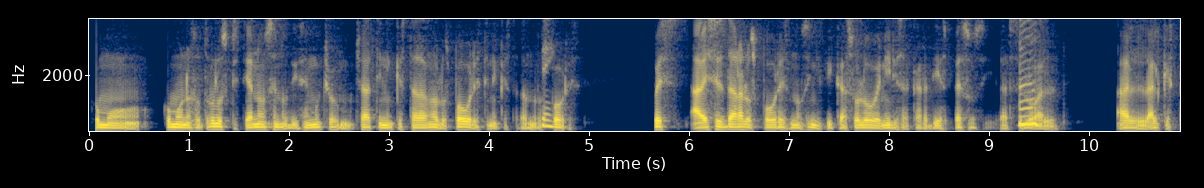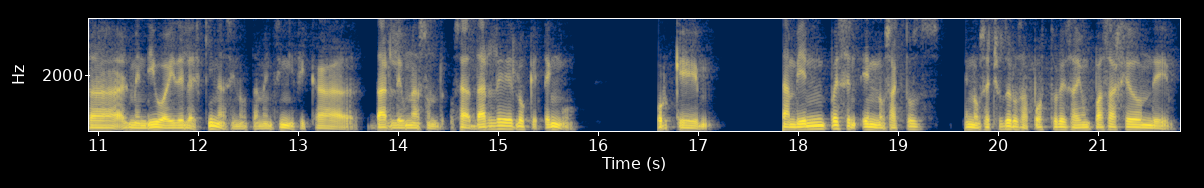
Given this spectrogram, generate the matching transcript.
como, como nosotros los cristianos se nos dice mucho, mucha tienen que estar dando a los pobres, tienen que estar dando a los Sí. pobres. Pues a veces dar a los pobres no significa solo venir y sacar 10 pesos y dárselo Mm. al, al, al que está, al mendigo ahí de la esquina, sino también significa darle una sonrisa, o sea, darle lo que tengo. Porque también, pues, en, en los actos, en los hechos de los apóstoles hay un pasaje donde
